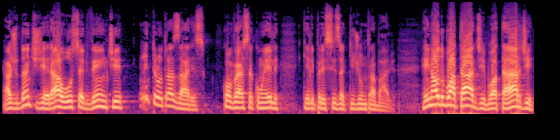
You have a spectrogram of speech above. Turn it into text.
Ajudante geral ou servente, entre outras áreas. Conversa com ele que ele precisa aqui de um trabalho. Reinaldo, boa tarde. Boa tarde.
